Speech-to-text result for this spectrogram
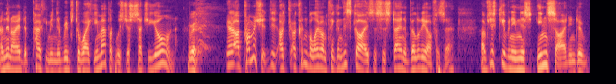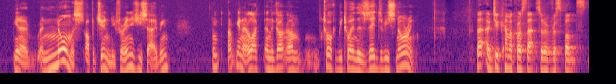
And then I had to poke him in the ribs to wake him up. It was just such a yawn. You know, I promise you, this, I, I couldn't believe I'm thinking this guy is a sustainability officer. I've just given him this insight into, you know, enormous opportunity for energy saving. And, um, you know, like, and the guy, I'm talking between the Z's of his snoring. That, uh, do you come across that sort of response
